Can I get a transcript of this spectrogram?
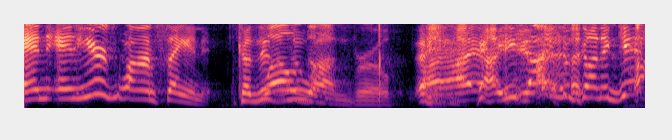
And and here's why I'm saying it because it's Well nuanced. done, Brou. I, I, I, He thought he was gonna get me.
